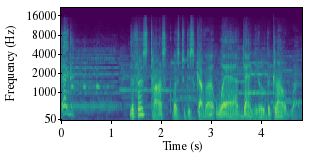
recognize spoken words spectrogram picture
The first task was to discover where Daniel the Cloud was.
